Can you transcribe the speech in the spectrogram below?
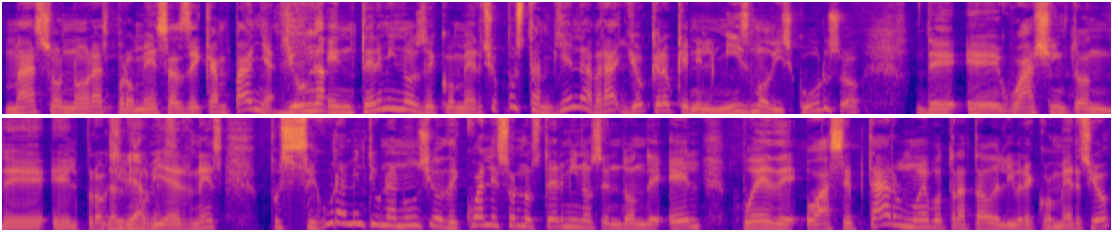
más sonoras promesas de campaña. Y una- En términos de comercio, pues también habrá, yo creo que en el mismo discurso de eh, Washington del próximo viernes. viernes, pues seguramente un anuncio de cuáles son los términos en donde él puede o aceptar un nuevo tratado de libre comercio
